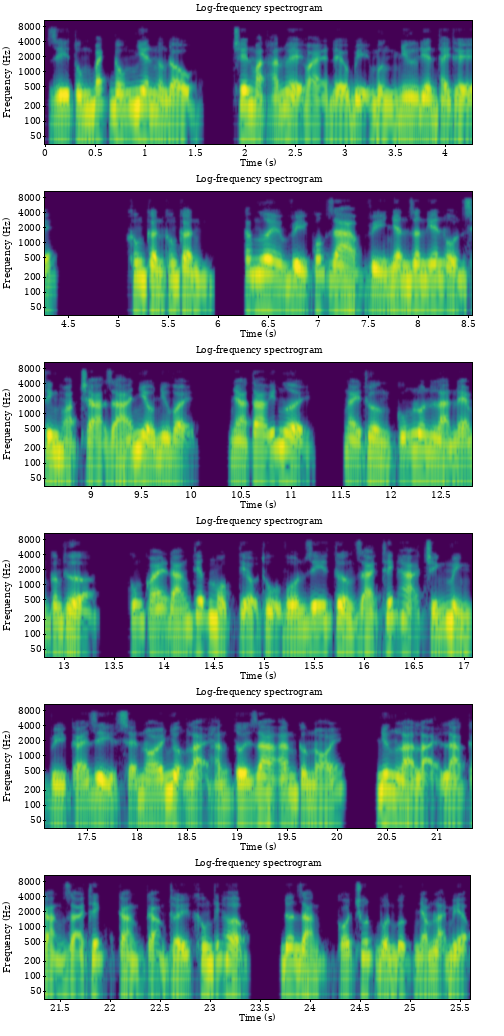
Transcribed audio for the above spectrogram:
Di tung Bách đống nhiên ngẩng đầu, trên mặt hắn huệ vải đều bị mừng như điên thay thế. Không cần không cần, các ngươi vì quốc gia vì nhân dân yên ổn sinh hoạt trả giá nhiều như vậy, nhà ta ít người, ngày thường cũng luôn là ném cơm thừa, cũng quái đáng tiếc một tiểu thụ vốn dĩ tưởng giải thích hạ chính mình vì cái gì sẽ nói nhượng lại hắn tới ra ăn cơm nói, nhưng là lại là càng giải thích càng cảm thấy không thích hợp, đơn giản có chút buồn bực nhắm lại miệng.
